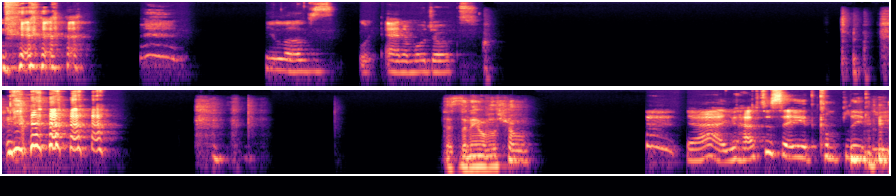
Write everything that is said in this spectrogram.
he loves animal jokes. That's the name of the show. yeah, you have to say it completely.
